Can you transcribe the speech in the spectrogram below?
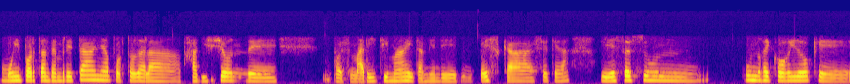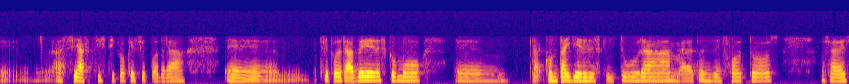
muy importante en Bretaña por toda la tradición de pues marítima y también de pesca, etcétera. Y eso es un, un recorrido que así artístico que se podrá eh, se podrá ver, es como eh, con talleres de escritura, maratones de fotos, o sea, es,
